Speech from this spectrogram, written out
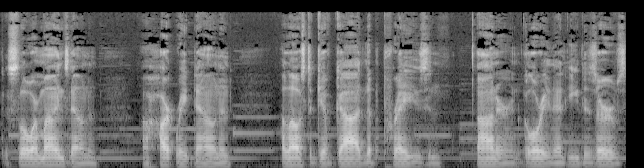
to slow our minds down and our heart rate down and allow us to give God the praise and honor and glory that He deserves,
